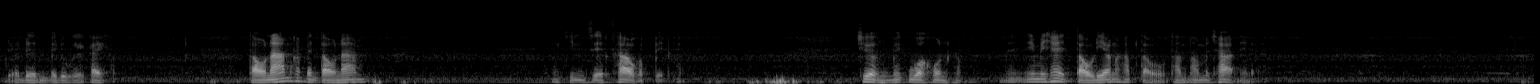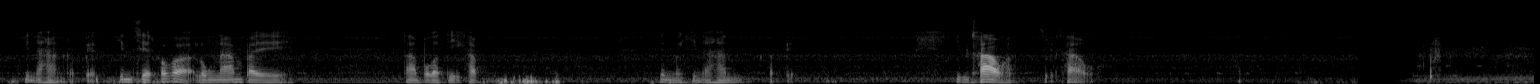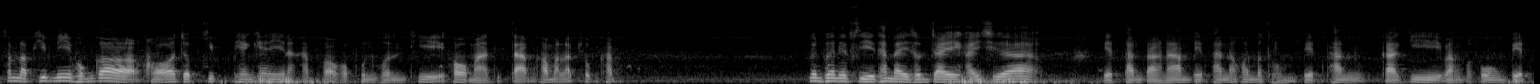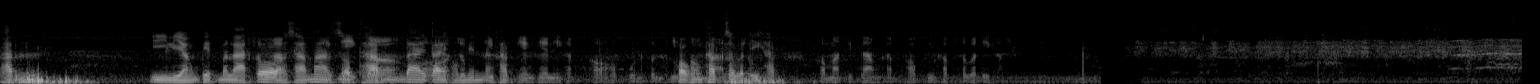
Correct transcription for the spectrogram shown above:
เดี๋ยวเดินไปดูใกล้ๆครับ เต่าน้ำครับเป็นเต่าน้ำมากินเศษข้าวกับเป็ดครับ เชื่องไม่กลัวคนครับ นี่ไม่ใช่เต่าเลี้ยงนะครับ เต่าธรรมชาตินี่แหละ กินอาหารกับเป็ด กินเสร็จเขาก็ลงน้ำไปตามปกติครับ ขึ้นมากินอาหารกับเป็ด กินข้าวครับเศษข้าวสำหรับคลิปนี้ผมก็ขอจบคลิปเพียงแค่นี้นะครับ ขอขอบคุณคนที่เข้ามาติดตามเข้ามารับชมครับ เพื่อนเพื่อน FC ท่านใดสนใจไข่เชื้อ เป็ดพันธุ์ปากน้ำเป็ดพันธุ์นครปฐมเป็ดพันธุ์กากีบางประกงเป็ดพันธุ์อีเหลียงเป็ดมะลาดก็สามารถสอบถามได้ใต้คอมเมนต์นะครับเพียงแค่นี้ครับขอขอบคุณคนที่ขอบคุณครับเข้ามาสวัสดีครับเข้ามาติดตามครับ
